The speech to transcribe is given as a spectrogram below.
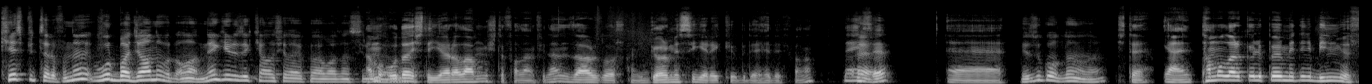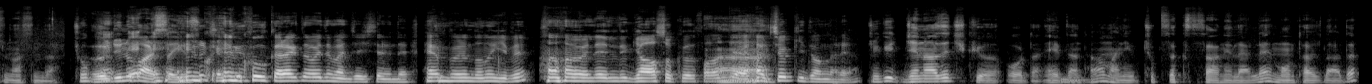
Kes bir tarafını vur bacağını vur. Ulan ne geri zekalı şeyler yapıyorlar bazen Ama sinirlenme. o da işte yaralanmıştı falan filan. Zar zor. Hani görmesi gerekiyor bir de hedef falan. Neyse. Eee, Yazık oldu lan ona. işte yani tam olarak ölüp ölmediğini bilmiyorsun aslında. Çok Öldüğünü en- en- varsayıyorsun En, çünkü- en cool karakter oydu bence işlerinde. Hem böyle onun gibi ama böyle elinde yağ sokuyor falan diye. Aha. Çok iyiydi onlar ya. Çünkü cenaze çıkıyor oradan evden Hmm. tamam mı? Hani çok kısa kısa sahnelerle montajlarda.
